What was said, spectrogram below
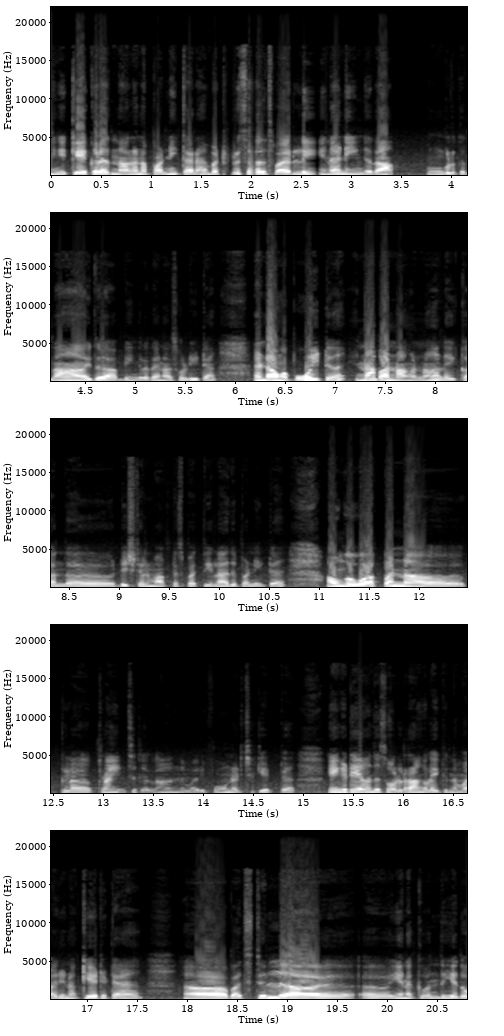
நீங்கள் கேட்குறதுனால நான் பண்ணித்தரேன். பட் ரிசல்ட்ஸ் வரலைன்னா நீங்கள் தான் உங்களுக்கு தான் இது அப்படிங்கிறத நான் சொல்லிட்டேன். அண்ட் அவங்க போயிட்டு என்ன பண்ணாங்கன்னா லைக் அந்த டிஜிட்டல் மார்க்கெட்டர்ஸ் பற்றிலாம் இது பண்ணிவிட்டு அவங்க ஒர்க் பண்ண க்ள கிளைண்ட்ஸுக்கெல்லாம் இந்த மாதிரி ஃபோன் அடித்து கேட்டு என்கிட்டயே வந்து சொல்கிறாங்க லைக் இந்த மாதிரி நான் கேட்டுட்டேன். பட் ஸ்டில் எனக்கு வந்து ஏதோ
